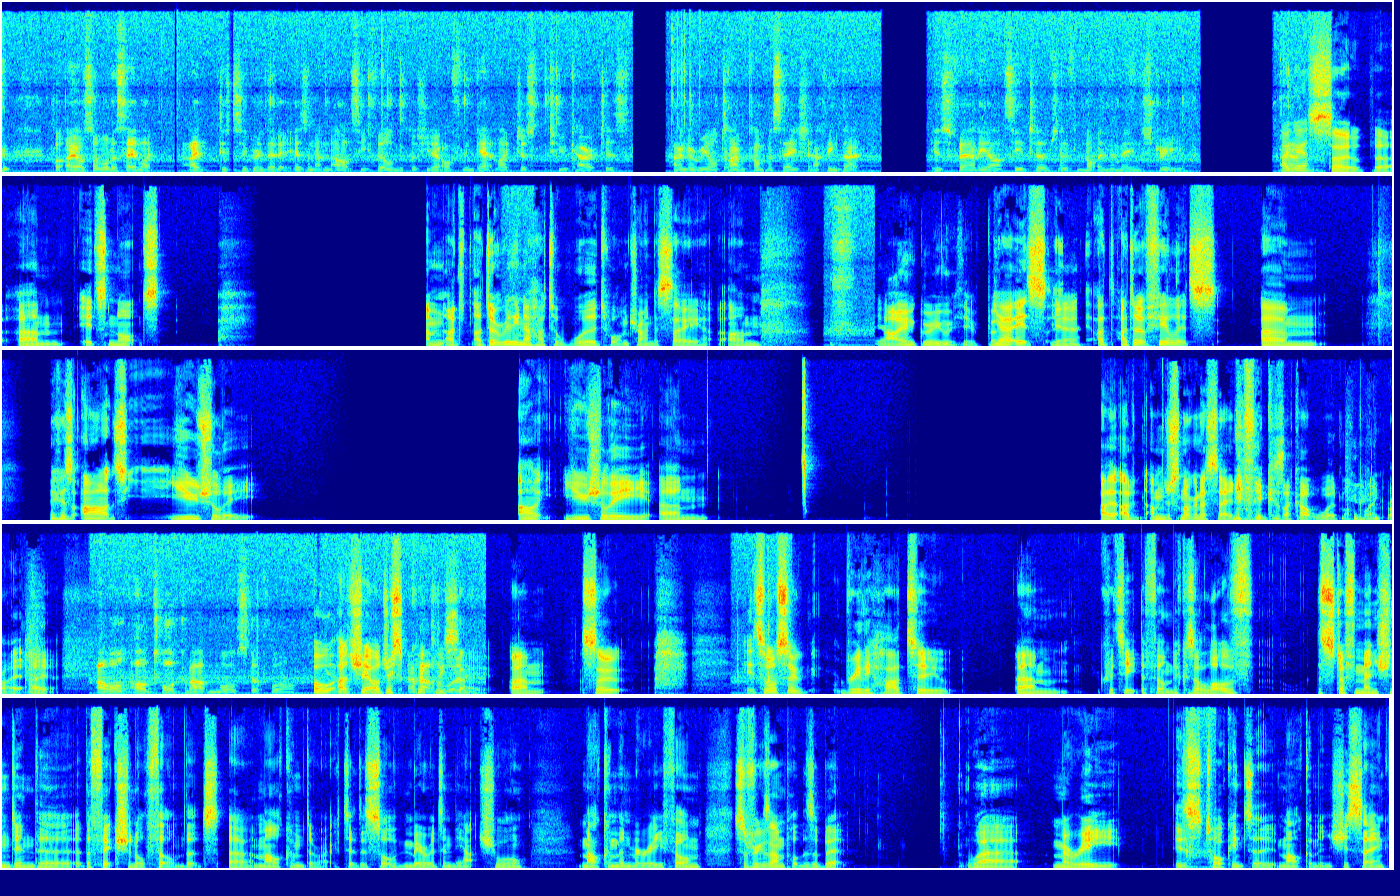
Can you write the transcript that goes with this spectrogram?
But I also want to say, like, I disagree that it isn't an artsy film because you don't often get like just two characters having a real time conversation. I think that is fairly artsy in terms of not in the mainstream. I Um, guess so, but um, it's not. I'm. I, I don't really know how to word what I'm trying to say. Um. Yeah, I agree with you. But yeah, it's. yeah, I. I don't feel it's. Um. Because art usually. Art usually. Um. I, I I'm just not gonna say anything because I can't word my point right. I I'll I'll talk about more stuff. While Oh, actually, I'll just quickly say, um, so it's also really hard to um critique the film because a lot of the stuff mentioned in the the fictional film that uh, Malcolm directed is sort of mirrored in the actual Malcolm and Marie film. So, for example, there's a bit where Marie is talking to Malcolm and she's saying,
